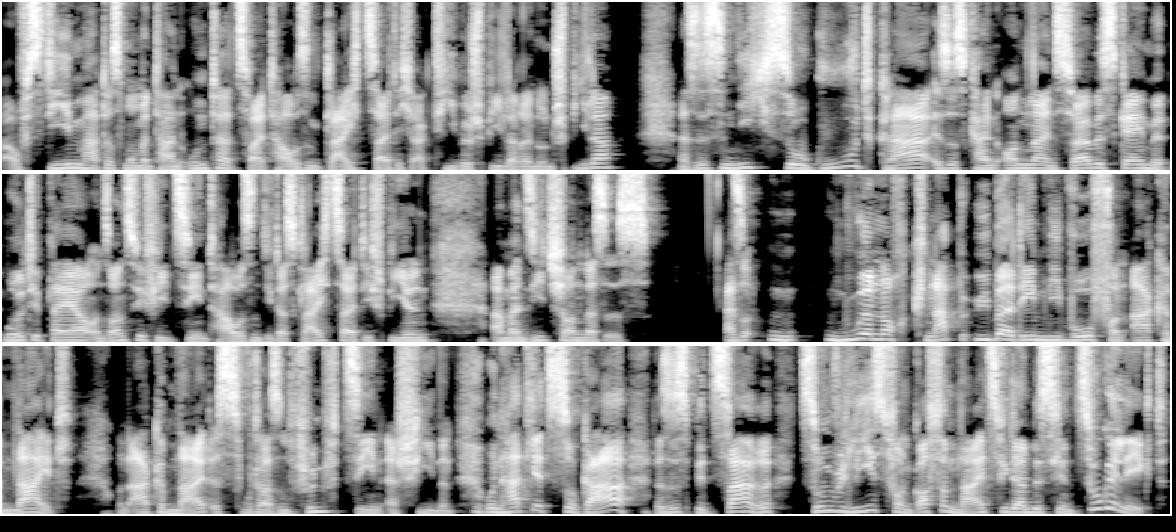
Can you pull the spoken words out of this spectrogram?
auf Steam hat es momentan unter 2000 gleichzeitig aktive Spielerinnen und Spieler. Das ist nicht so gut. Klar ist es kein Online-Service-Game mit Multiplayer und sonst wie viel 10.000, die das gleichzeitig spielen. Aber man sieht schon, das ist also nur noch knapp über dem Niveau von Arkham Knight. Und Arkham Knight ist 2015 erschienen und hat jetzt sogar, das ist bizarre, zum Release von Gotham Knights wieder ein bisschen zugelegt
